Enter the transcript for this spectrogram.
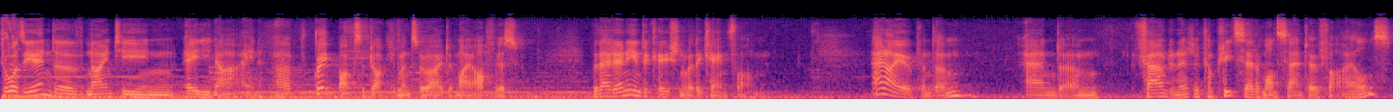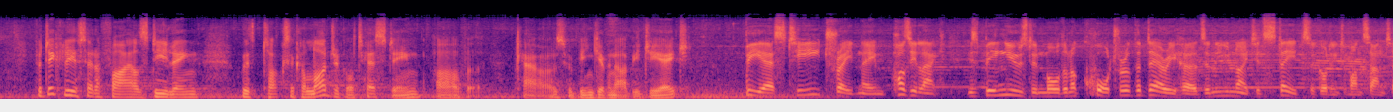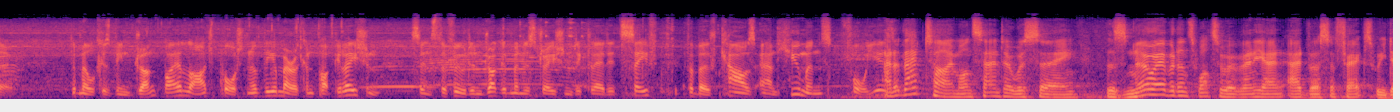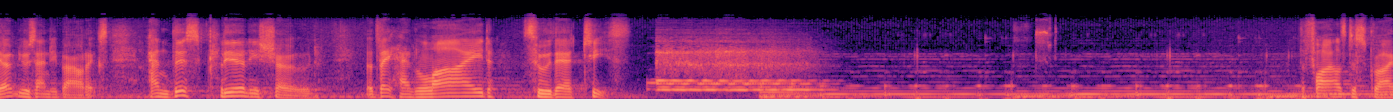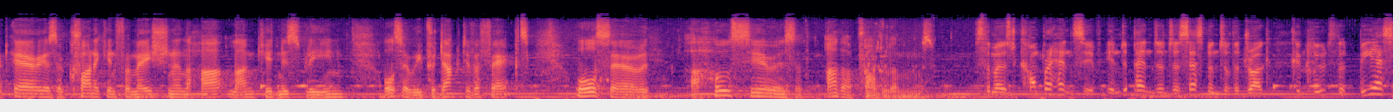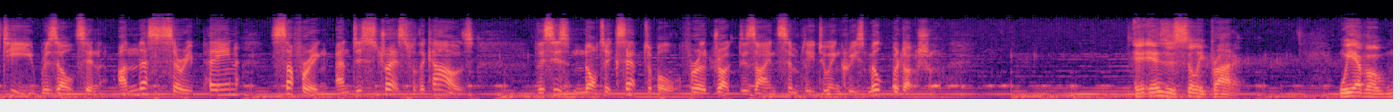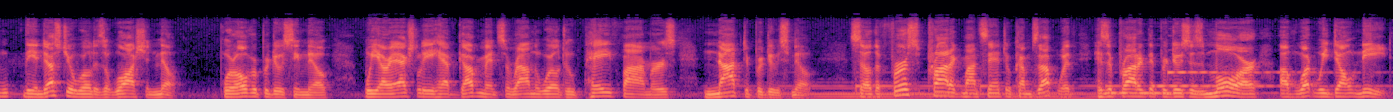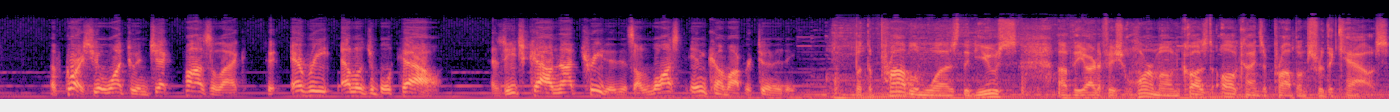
Towards the end of 1989, a great box of documents arrived at my office without any indication where they came from. And I opened them and um, found in it a complete set of Monsanto files, particularly a set of files dealing with toxicological testing of cows who've been given RBGH. BST, trade name Posilac, is being used in more than a quarter of the dairy herds in the United States, according to Monsanto. The milk has been drunk by a large portion of the American population since the Food and Drug Administration declared it safe for both cows and humans four years And at that time, Monsanto was saying, there's no evidence whatsoever of any adverse effects. We don't use antibiotics. And this clearly showed that they had lied through their teeth. The files described areas of chronic inflammation in the heart, lung, kidney, spleen, also reproductive effects, also a whole series of other problems. The most comprehensive independent assessment of the drug concludes that BST results in unnecessary pain, suffering and distress for the cows. This is not acceptable for a drug designed simply to increase milk production. It is a silly product we have a, the industrial world is awash in milk. We're overproducing milk. We are actually have governments around the world who pay farmers not to produce milk. So the first product Monsanto comes up with is a product that produces more of what we don't need. Of course, you'll want to inject Posilac to every eligible cow, as each cow not treated is a lost income opportunity. But the problem was that use of the artificial hormone caused all kinds of problems for the cows.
